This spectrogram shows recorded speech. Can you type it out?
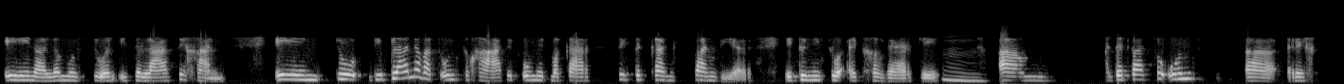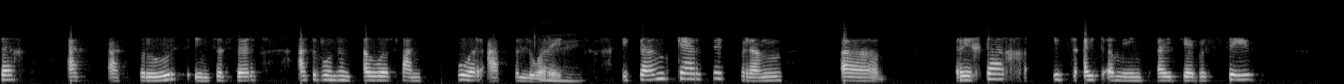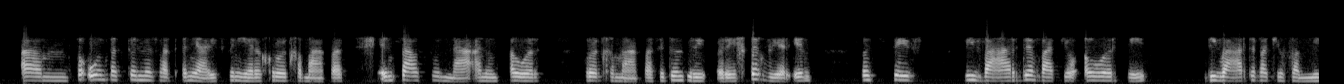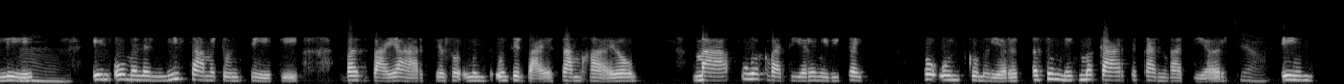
en hulle moes toe in isolasie gaan en toe die planne wat ons toe gehad het om met mekaar tyd te kan spandeer het toe nie so uitgewerk het. Mm. Um dit was vir ons uh regtig as as broers en susters asof ons ons ouers van vooraf verloor het. Hey. Ek dink Kersfees bring uh regtig iets uit 'n mens uit jy besef um vir ons as kinders wat in die huis van die Here groot gemaak was en selfs so na aan ons ouers groot gemaak was, het ons regtig weer eens besef die waarde wat jou ouers het, die waarde wat jou familie het mm. en om hulle nie saam met ons te hê nie, was baie hartseer vir ons. Ons het baie saam gehuil maar ook wat die Here in hierdie tyd vir ons kom leer het, is om net mekaar te kan waardeer. Ja. En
